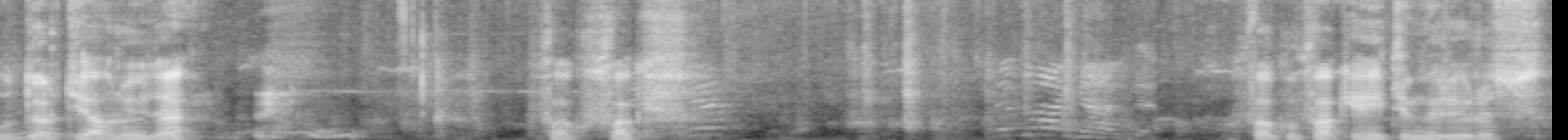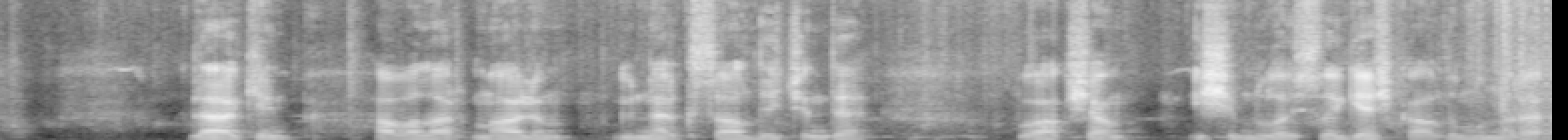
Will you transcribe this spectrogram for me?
Bu dört yavruyu da ufak ufak ufak ufak eğitim veriyoruz. Lakin havalar malum günler kısaldığı için de bu akşam işim dolayısıyla geç kaldım. Bunlara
